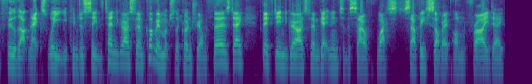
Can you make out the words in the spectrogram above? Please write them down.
through that next week. You can just see the 10 degree isotherm covering much of the country on Thursday, 15 degree isotherm getting into the southwest, southeast, sorry, on Friday.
